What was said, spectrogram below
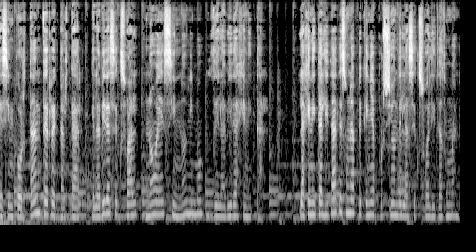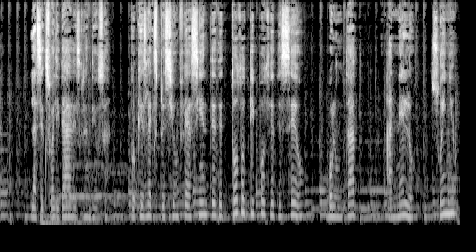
Es importante recalcar que la vida sexual no es sinónimo de la vida genital. La genitalidad es una pequeña porción de la sexualidad humana. La sexualidad es grandiosa porque es la expresión fehaciente de todo tipo de deseo, voluntad, anhelo, sueño,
